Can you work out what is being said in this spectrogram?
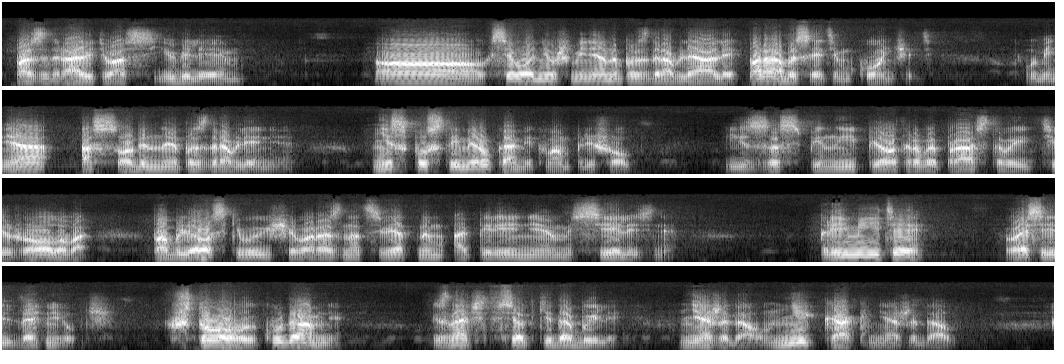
поздравить вас с юбилеем». «Ох, сегодня уж меня напоздравляли, пора бы с этим кончить. У меня особенное поздравление. Не с пустыми руками к вам пришел. Из-за спины Петра выпрастывает тяжелого, поблескивающего разноцветным оперением селезня. Примите, Василий Данилович». «Что вы? Куда мне?» «Значит, все-таки добыли». «Не ожидал. Никак не ожидал».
